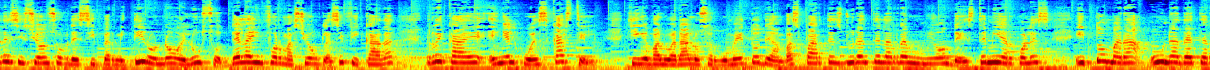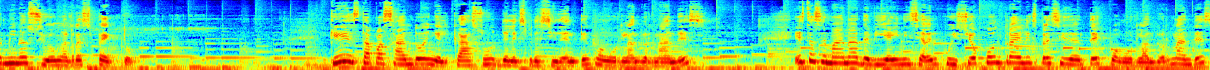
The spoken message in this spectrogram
decisión sobre si permitir o no el uso de la información clasificada recae en el juez Castell, quien evaluará los argumentos de ambas partes durante la reunión de este miércoles y tomará una determinación al respecto. ¿Qué está pasando en el caso del expresidente Juan Orlando Hernández? Esta semana debía iniciar el juicio contra el expresidente Juan Orlando Hernández,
